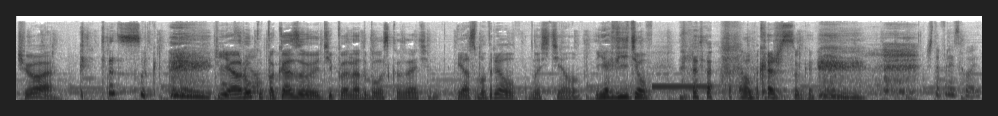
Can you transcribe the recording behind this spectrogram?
Чё? сука. Я руку показываю, типа, надо было сказать. Я смотрел на стену. Я видел. Алкаш, сука. Что происходит?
